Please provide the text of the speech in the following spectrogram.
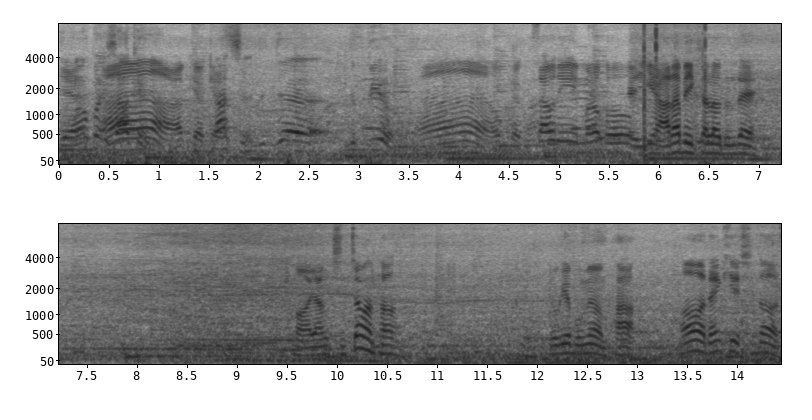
Yeah. Morocco is okay. Ah, okay, okay. That's the, the, the pure. 아, 오케이. 오케이. 사우디, 모로코. 이게 아라빅 샐러드인데. 아, 양 진짜 많다. 여기 보면 밥. 어, thank you, Jesus.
